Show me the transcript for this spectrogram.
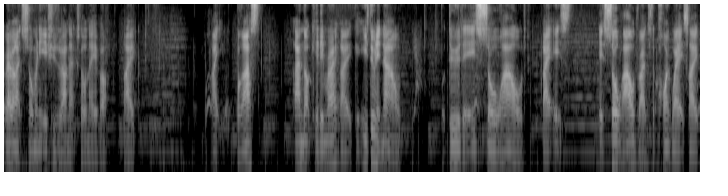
we're having like so many issues with our next door neighbor. Like, like, blast. I'm not kidding, right? Like, he's doing it now. But dude, it is so loud. Like, it's it's so loud, right, to the point where it's like,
